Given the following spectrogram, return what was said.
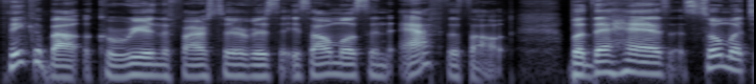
think about a career in the fire service, it's almost an afterthought. But that has so much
